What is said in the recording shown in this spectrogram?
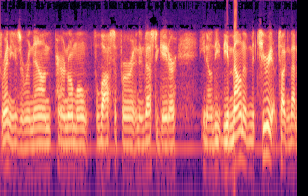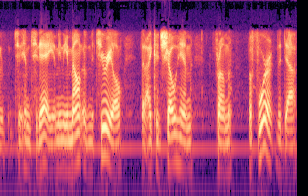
Sereni, who's a renowned paranormal philosopher and investigator, you know the the amount of material talking about it to him today. I mean the amount of material that I could show him from before the death.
